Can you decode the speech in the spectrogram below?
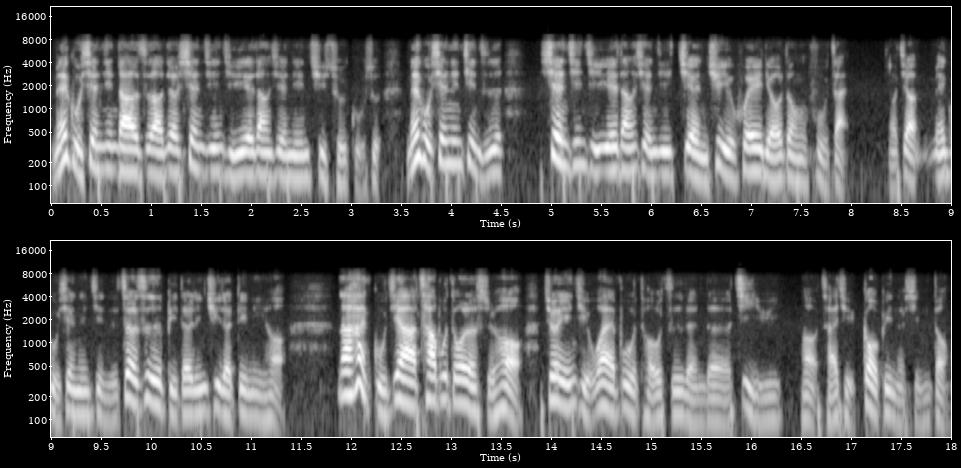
每股现金大家都知道，叫现金及约当现金去除股数。每股现金净值，现金及约当现金减去非流动负债，哦，叫每股现金净值。这是彼得林区的定义哈。那和股价差不多的时候，就会引起外部投资人的觊觎，哦，采取诟病的行动。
